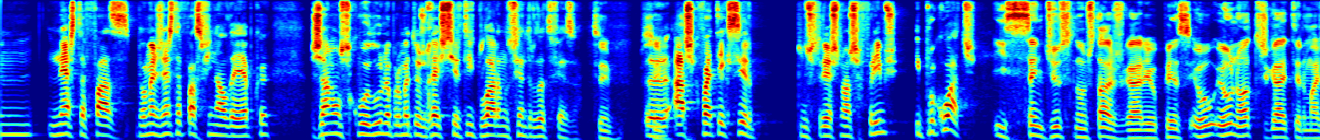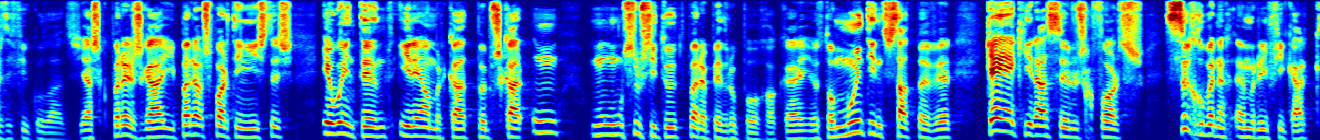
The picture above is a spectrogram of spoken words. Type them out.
hum, nesta fase, pelo menos nesta fase final da época, já não se coaduna para Mateus Reis ser titular no centro da defesa. Sim. Uh, acho que vai ter que ser pelos três que nós referimos e por Coates. E se Saint Just não está a jogar, eu penso, eu, eu noto jogar a ter mais dificuldades. E acho que para jogar e para os sportingistas, eu entendo irem ao mercado para buscar um, um substituto para Pedro Porro, ok? Eu estou muito interessado para ver quem é que irá ser os reforços se Ruben Amorim ficar, que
